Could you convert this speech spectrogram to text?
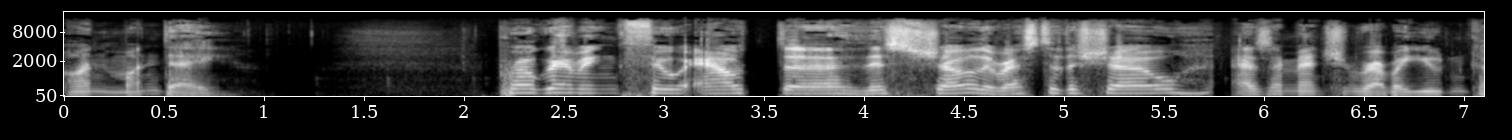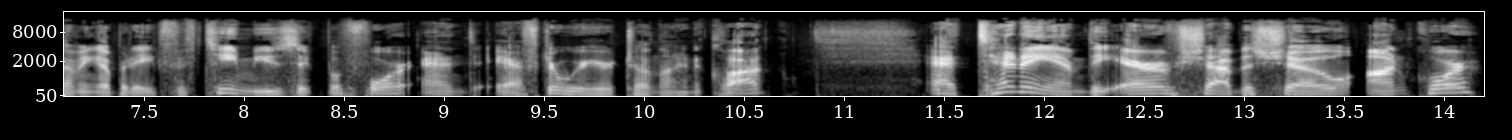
on Monday. Programming throughout this show, the rest of the show, as I mentioned, Rabbi Uden coming up at 8.15, music before and after. We're here till 9 o'clock. At 10 a.m., the Erev Shabbos show Encore,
